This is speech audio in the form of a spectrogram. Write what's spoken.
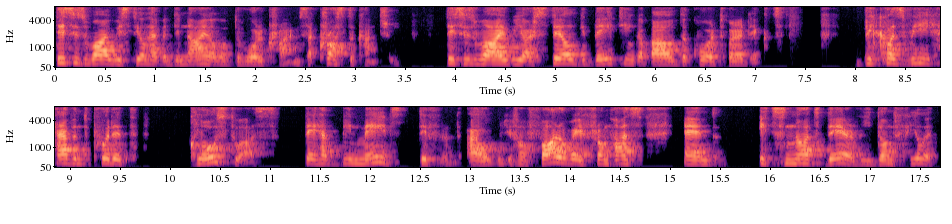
this is why we still have a denial of the war crimes across the country this is why we are still debating about the court verdicts because we haven't put it close to us they have been made different, uh, you know, far away from us and it's not there. We don't feel it.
